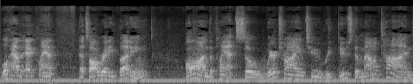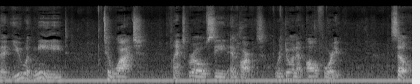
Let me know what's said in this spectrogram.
We'll have eggplant that's already budding on the plants. So we're trying to reduce the amount of time that you would need to watch plants grow, seed, and harvest. We're doing it all for you. So,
